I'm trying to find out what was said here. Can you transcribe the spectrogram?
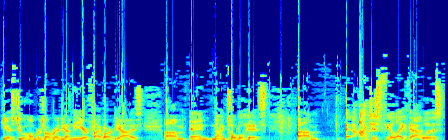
He has two homers already on the year, five RBIs, um, and nine total hits. Um, I just feel like that was,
